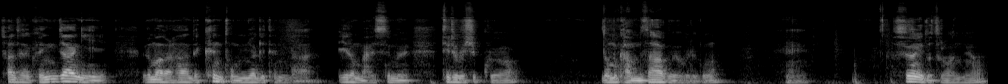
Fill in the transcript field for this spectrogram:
저한테는 굉장히 음악을 하는데 큰 동력이 된다. 이런 말씀을 드리고 싶고요. 너무 감사하고요. 그리고 예. 수연이도 들어왔네요.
